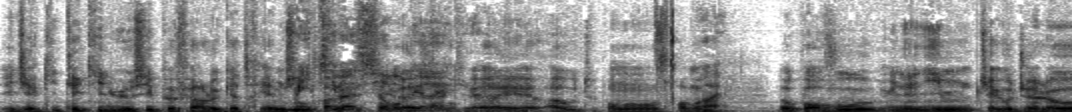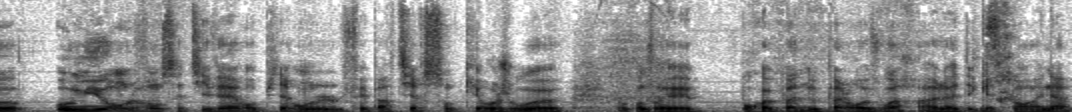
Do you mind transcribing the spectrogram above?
Et Diakité qui lui aussi peut faire le quatrième central. Mais qui va se repérer. out pendant trois mois. Donc pour vous, unanime, Thiago Giallo, au mieux on le vend cet hiver, au pire on le fait partir sans qu'il rejoue. donc on devrait pourquoi pas ne pas le revoir à la Decathlon Arena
